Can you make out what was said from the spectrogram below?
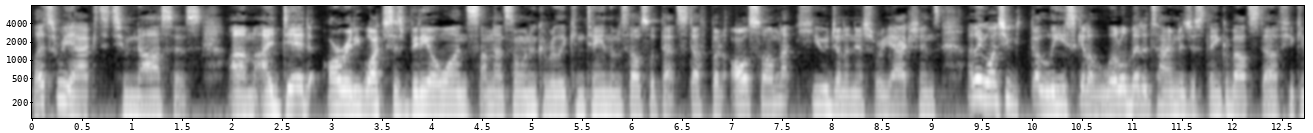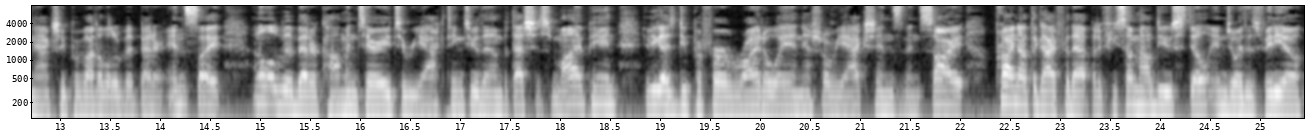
let's react to Nasus. Um, I did already watch this video once. I'm not someone who can really contain themselves with that stuff, but also I'm not huge on initial reactions. I think once you at least get a little bit of time to just think about stuff, you can actually provide a little bit better insight and a little bit better commentary to reacting to them, but that's just my opinion. If you guys do prefer right away initial reactions, then sorry, probably not the guy for that. But if you somehow do still enjoy this video,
